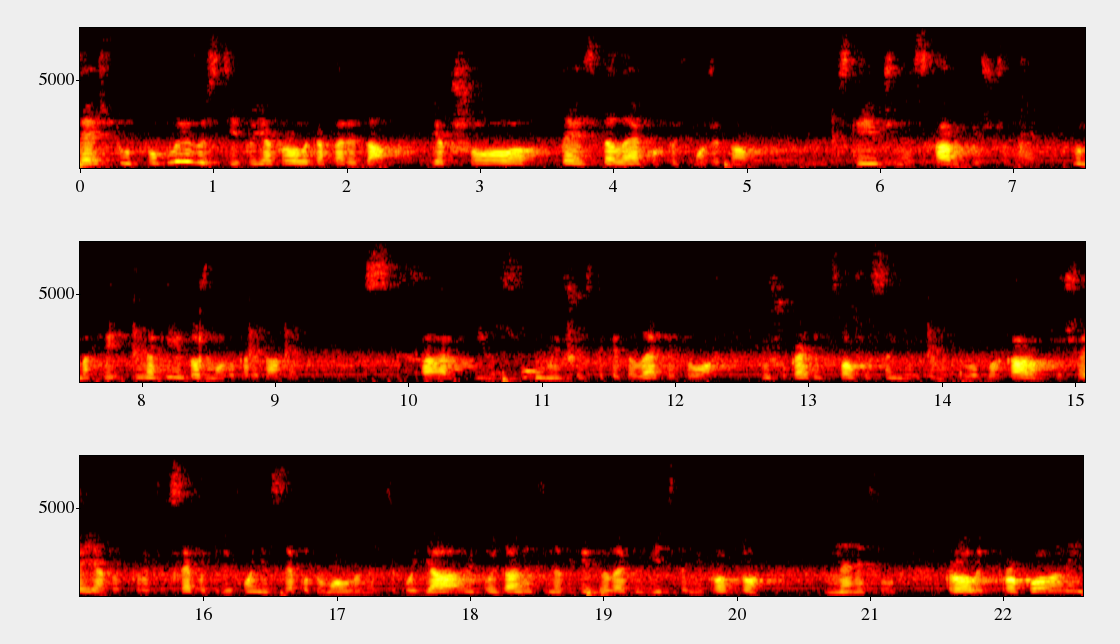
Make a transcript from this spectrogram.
десь тут поблизості, то я кролика передам. Якщо десь далеко, хтось може там з Київщини, з Харківщини, ну на Київ, на Київ теж можу передати. З Харків, Суми, щось таке далеке, то ну, шукайте доставку самі, якимось було плакаром, чи ще якось, коротше, все по телефоні, все по домовленості. Бо я відповідальності на такій далекій відстані просто не несу. Кролик проколений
